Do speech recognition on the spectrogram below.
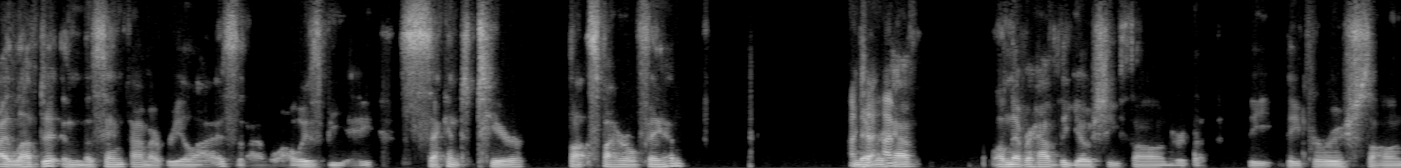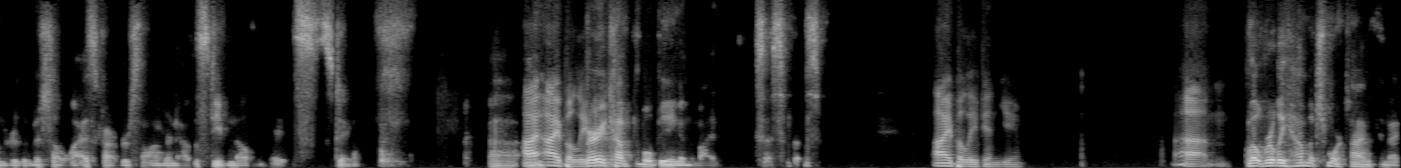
I loved it. And at the same time, I realized that I will always be a second tier Thought Spiral fan. I never I'm, have. I'll never have the Yoshi song or the the the Perush song or the Michelle Wisecarver song or now the Stephen Elton Yates sting. Uh, I, I, believe very comfortable being in the mind of those. I believe in you. Um, well, really, how much more time can I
